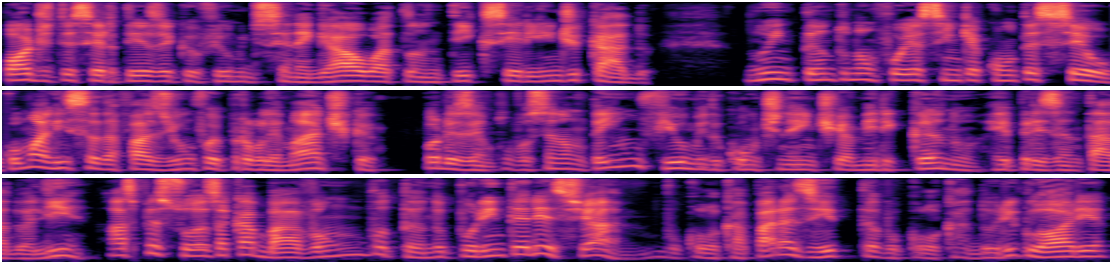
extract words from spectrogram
pode ter certeza que o filme de Senegal, o Atlantique, seria indicado. No entanto, não foi assim que aconteceu. Como a lista da fase 1 foi problemática, por exemplo, você não tem um filme do continente americano representado ali, as pessoas acabavam votando por interesse. Ah, vou colocar Parasita, vou colocar Dor e Glória,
